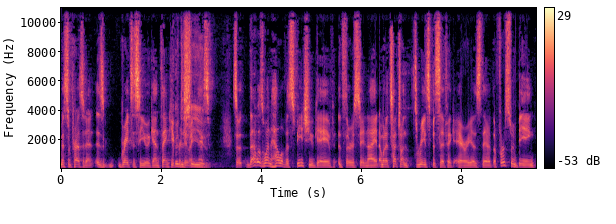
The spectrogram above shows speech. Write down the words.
Mr. President, it's great to see you again. Thank you Good for to doing see you. this. So that was one hell of a speech you gave Thursday night. I'm going to touch on three specific areas there. The first one being,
